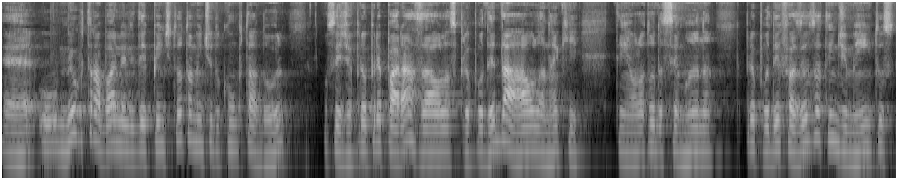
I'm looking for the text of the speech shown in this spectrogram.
É, o meu trabalho ele depende totalmente do computador, ou seja, para eu preparar as aulas, para eu poder dar aula, né, que tem aula toda semana, para eu poder fazer os atendimentos,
